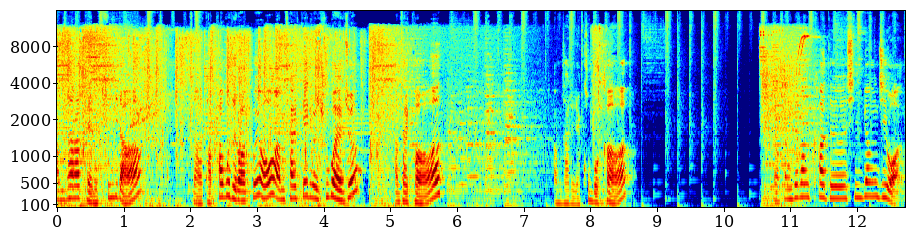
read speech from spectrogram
암살한테 높습니다. 자 다 파고 들어왔고요. 암살 때리면 죽어야죠. 암살 컷. 암살이래 콤보 컷. 자, 상대방 카드 신병 지원.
